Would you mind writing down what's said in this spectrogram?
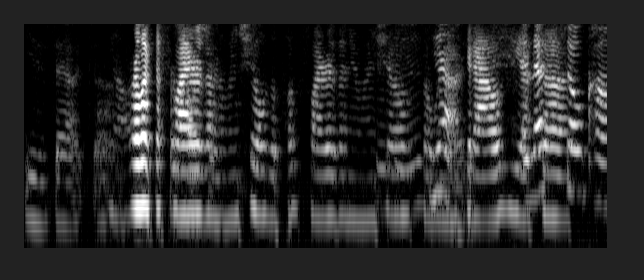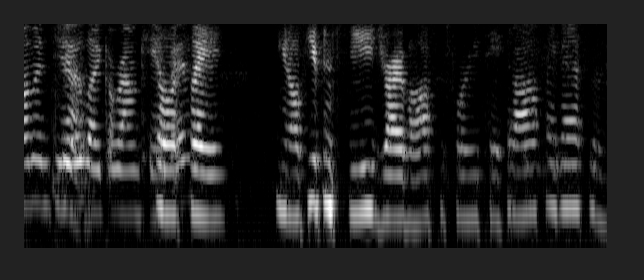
use that. Um, You know, or like the flyers on the windshield, to put flyers on your windshield, Mhm. so when Yes. you get out, you And that's to. so common too, Yes. like around campus. So it's like, you know, if you can see, drive off before you take it off. I guess as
